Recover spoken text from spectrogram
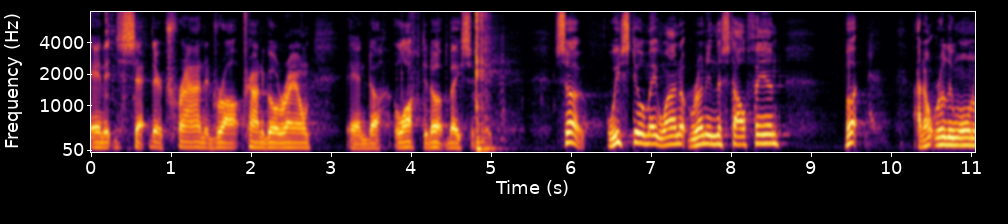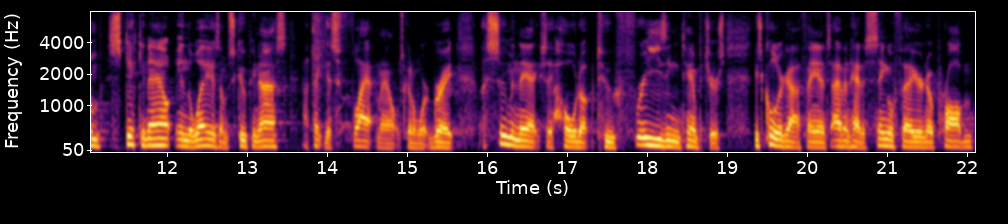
and it just sat there trying to drop, trying to go around and uh, locked it up basically. So we still may wind up running this style fan, but I don't really want them sticking out in the way as I'm scooping ice. I think this flat mount is gonna work great, assuming they actually hold up to freezing temperatures. These Cooler Guy fans, I haven't had a single failure, no problem.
